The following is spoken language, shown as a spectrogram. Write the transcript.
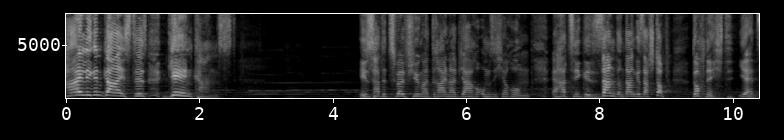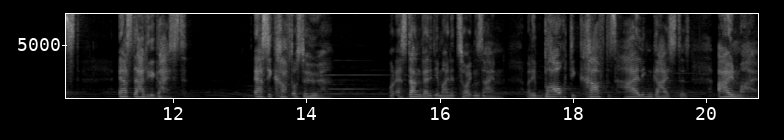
Heiligen Geistes gehen kannst. Jesus hatte zwölf Jünger, dreieinhalb Jahre um sich herum. Er hat sie gesandt und dann gesagt, stopp, doch nicht, jetzt. Er ist der Heilige Geist. Er ist die Kraft aus der Höhe. Und erst dann werdet ihr meine Zeugen sein, weil ihr braucht die Kraft des Heiligen Geistes einmal.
